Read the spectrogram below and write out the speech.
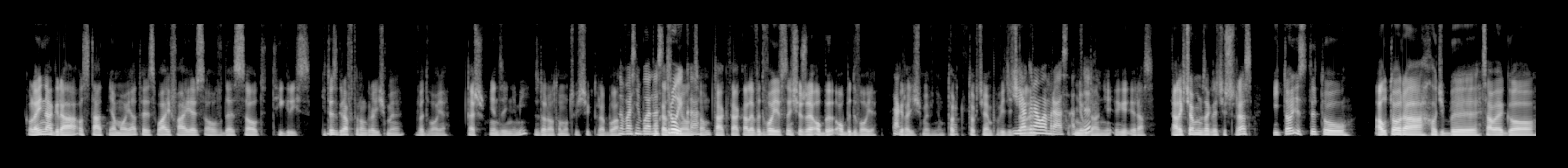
Kolejna gra, ostatnia moja, to jest Wi-Fires of the South Tigris. I to jest gra, w którą graliśmy we dwoje. Też między innymi, z Dorotą oczywiście, która była No właśnie była nas trójka. Tak, tak, ale we dwoje w sensie, że oby, obydwoje Tak. graliśmy w nią. To, Tak. to chciałem powiedzieć, I ja ale grałam raz, a ty? nieudalnie y, y, raz. Ale chciałbym zagrać jeszcze raz. I to jest tytuł autora choćby całego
